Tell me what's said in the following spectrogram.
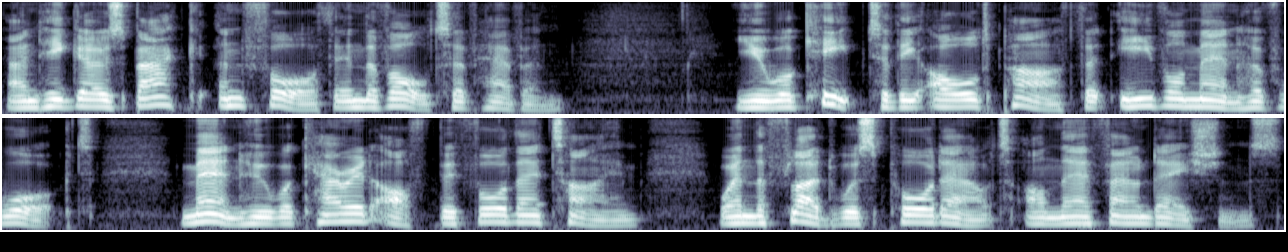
and he goes back and forth in the vault of heaven. You will keep to the old path that evil men have walked. men who were carried off before their time when the flood was poured out on their foundations.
